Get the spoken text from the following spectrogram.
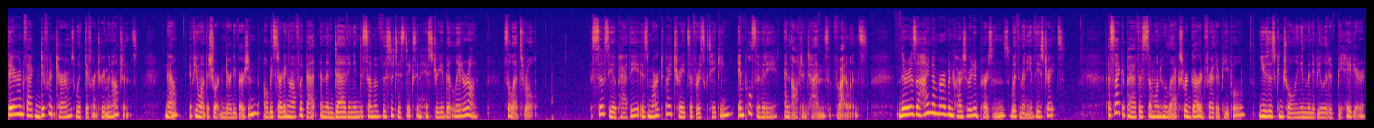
they are in fact different terms with different treatment options. Now, if you want the short and dirty version, I'll be starting off with that and then diving into some of the statistics and history a bit later on. So let's roll. Sociopathy is marked by traits of risk taking, impulsivity, and oftentimes violence. There is a high number of incarcerated persons with many of these traits. A psychopath is someone who lacks regard for other people, uses controlling and manipulative behavior,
